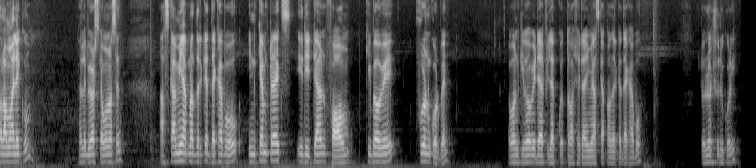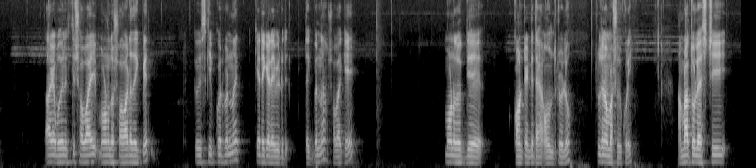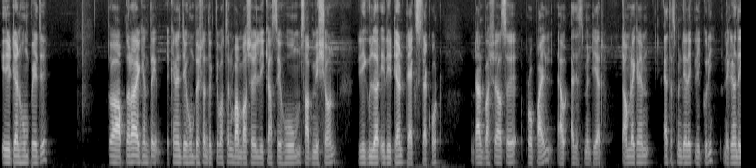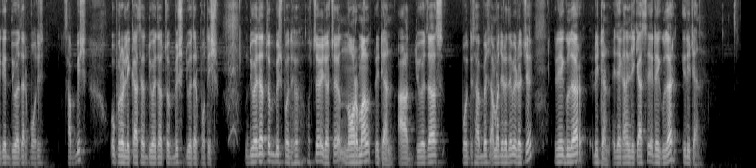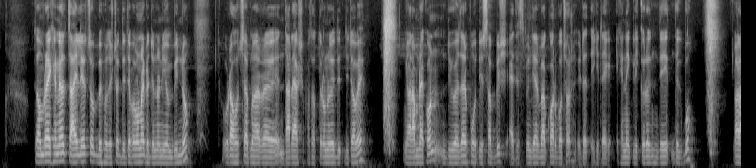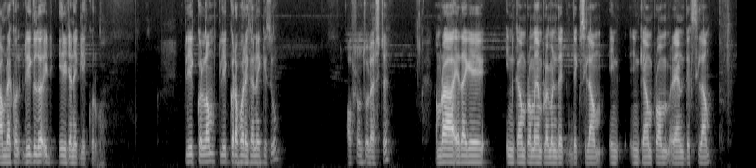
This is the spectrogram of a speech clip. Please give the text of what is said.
আসসালামু আলাইকুম। Hello viewers, কেমন আছেন? আজকে আমি আপনাদেরকে দেখাবো ইনকাম ট্যাক্স রিটার্ন ফর্ম কীভাবে পূরণ করবেন এবং কীভাবে এটা ফিল আপ করতে হয় সেটা আমি আজকে আপনাদেরকে দেখাবো। চলুন শুরু করি। তার আগে বলে নিচ্ছি, সবাই মনোযোগ সবাইটা দেখবেন, কেউ স্কিপ করবেন না, কেটে কেটে ভিডিও দেখবেন না, সবাইকে মনোযোগ দিয়ে কন্টেন্টে দেখার অনুরোধ রইল। চলুন আমরা শুরু করি। আমরা চলে এসেছি রিটার্ন হোম পেজে তো আপনারা এখান থেকে, এখানে যে হোম পেজটা দেখতে পাচ্ছেন, বাম পাশে লেখা আছে home submission regular e return tax record ডান পাশে আছে প্রোফাইল অ্যাডজাস্টমেন্ট ইয়ার তো আমরা এখানে অ্যাডজাস্টমেন্ট ইয়ারে ক্লিক করি। এখানে দেখি দুই হাজার পঁচিশ, ছাব্বিশ। উপরে লেখা আছে দুই হাজার চব্বিশ, দুই হাজার পঁচিশ। দুই হাজার চব্বিশ পঁচিশ হচ্ছে, এটা হচ্ছে নর্মাল রিটার্ন আর দুই হাজার পঁচিশ, ছাব্বিশ আমরা যেটা দেবো, এটা হচ্ছে রেগুলার রিটার্ন এই যে এখানে লেখা আছে রেগুলার রিটার্ন তো আমরা এখানে চাইলে চব্বিশ পঁচিশটা দিতে পারব না, এটার জন্য নিয়ম ভিন্ন। ওটা হচ্ছে আপনার দ্বারা একশো পঁচাত্তর অনুযায়ী দিতে হবে। আর আমরা এখন দুই হাজার পঁচিশ, ছাব্বিশ অ্যাডজাস্টমেন্ট ইয়ার বা কর বছর, এটা এটা এখানে ক্লিক করে দেখব। আর আমরা এখন রেগুলার রিটার্নে ক্লিক করব। ক্লিক করলাম ক্লিক করার পর এখানে কিছু অপশন চলে আসছে। আমরা এর আগে ইনকাম ফ্রম এমপ্লয়মেন্ট দেখছিলাম ইনকাম ফ্রম র্যান্ট দেখছিলাম।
